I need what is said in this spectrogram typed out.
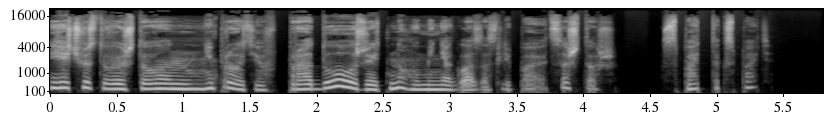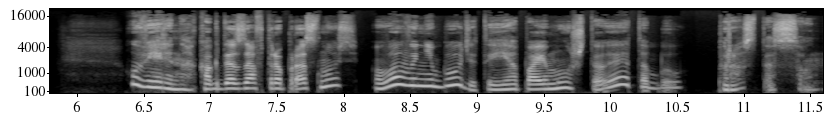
Я чувствую, что он не против продолжить, но у меня глаза слепаются. Что ж, спать так спать. Уверена, когда завтра проснусь, Вовы не будет, и я пойму, что это был просто сон.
